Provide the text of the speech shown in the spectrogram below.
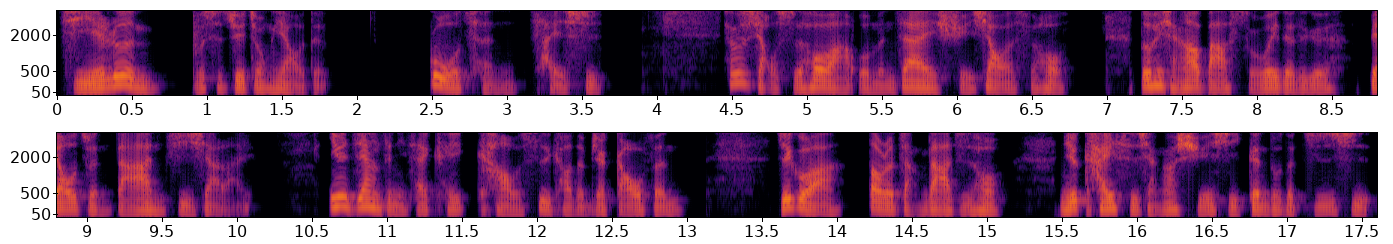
结论不是最重要的，过程才是。像是小时候啊，我们在学校的时候，都会想要把所谓的这个标准答案记下来，因为这样子你才可以考试考得比较高分。结果啊，到了长大之后，你就开始想要学习更多的知识。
